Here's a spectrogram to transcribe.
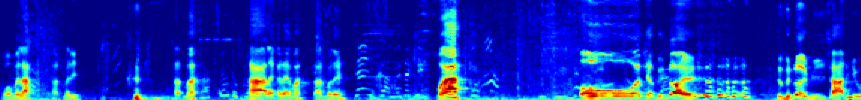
กลัวไหมล่ะ ทัดมาดิ ทัดมา ท่าอะไรก็ได้มา ทัดมาเลย มา โอ้เจ็บนิดหน่อย เจ็บนิดหน่อยมีชาร์จฮิว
